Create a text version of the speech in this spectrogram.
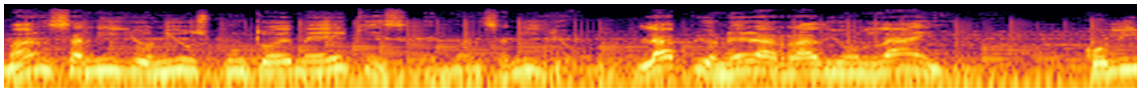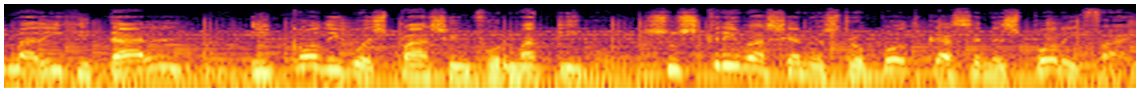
manzanillonews.mx en Manzanillo, La Pionera Radio Online, Colima Digital y Código Espacio Informativo. Suscríbase a nuestro podcast en Spotify.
